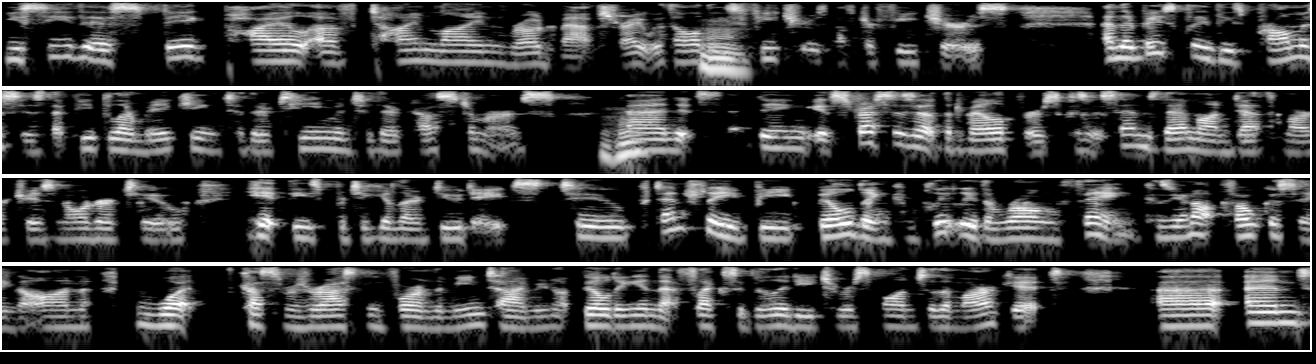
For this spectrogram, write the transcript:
you see this big pile of timeline roadmaps, right? With all mm. these hmm. features after features. And they're basically these promises that people are making to their team and to their customers. Mm-hmm. And it's sending, it stresses out the developers because it sends them on death marches in order to hit these particular due dates to potentially be building completely the wrong thing because you're not focusing on what customers are asking for in the meantime. You're not building in that flexibility to respond to the market. Uh, and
